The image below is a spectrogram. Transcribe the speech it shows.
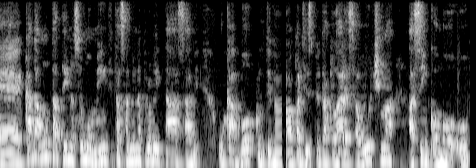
é, cada um tá tendo seu momento e tá sabendo aproveitar, sabe? O Caboclo teve uma partida espetacular essa última, assim como o,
